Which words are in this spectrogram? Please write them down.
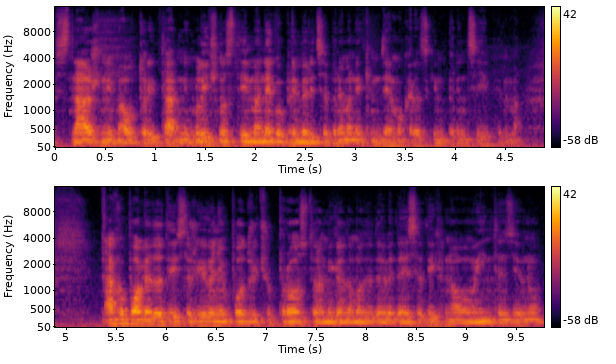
snažnim autoritarnim ličnostima, nego primjerice prema nekim demokratskim principima. Ako pogledate istraživanje u području prostora, mi gledamo od 90-ih na ovom intenzivnu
